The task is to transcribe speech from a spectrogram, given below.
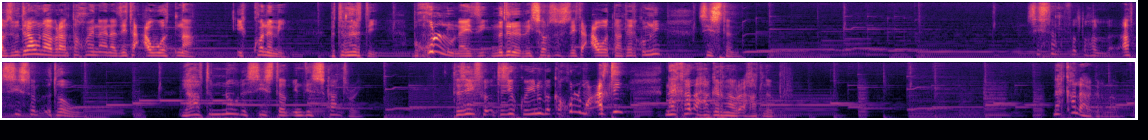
ኣብዚ ምድራዊ ናብራ እንታይ ኮይንና ኢና ዘይተዓወትና ኢኮኖሚ ብትምህርቲ ብኩሉ ናይዚ ምድሪ ሪሶርስስ ዘይተዓወትና እንተልኩምኒ ሲስተም እዩ ሲስተም ክፈልጦ ከለ ኣብቲ ሲስተም እተው you have to know the system in this country እንተዘይ ኮይኑ በቃ ኩሉ መዓልቲ ናይ ካልእ ሃገር ናብራ ኢኻ ትነብር ናይ ካልእ ሃገር ናብራ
